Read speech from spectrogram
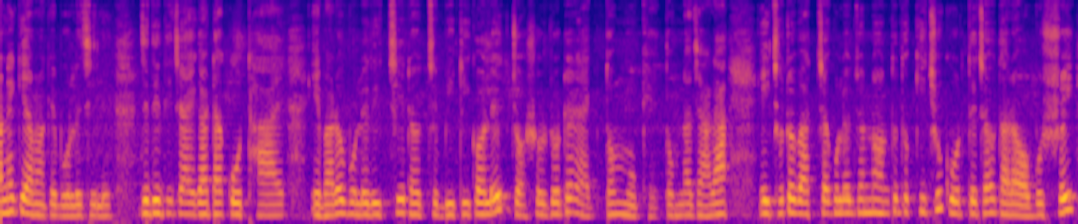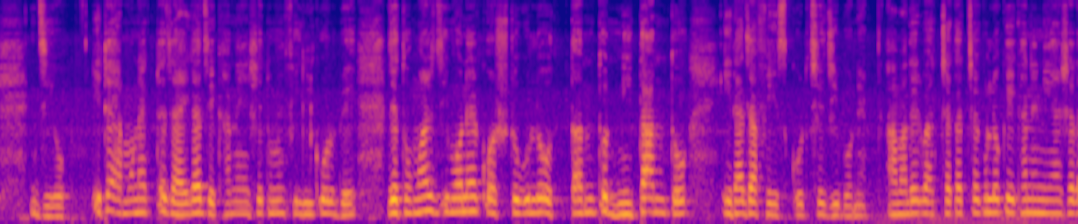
অনেকে আমাকে বলেছিলে যে, দিদি, জায়গাটা কোথায়? এবারও বলে দিচ্ছি, এটা হচ্ছে বিটি কলেজ যশোর রোডের একদম মুখে। তোমরা যারা এই ছোট বাচ্চাগুলোর জন্য অন্তত কিছু করতে চাও, তারা অবশ্যই যেও। এটা এমন একটা জায়গা যেখানে এসে তুমি ফিল করবে যে, তোমার জীবনের কষ্টগুলো অত্যন্ত নিতান্ত এরা যা ফেস করছে জীবনে। আমাদের বাচ্চা কাচ্চাগুলোকে এখানে নিয়ে আসার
